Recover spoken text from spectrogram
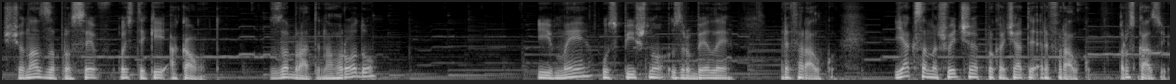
що нас запросив ось такий аккаунт. Забрати нагороду. І ми успішно зробили рефералку. Як саме швидше прокачати рефералку? Розказую.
